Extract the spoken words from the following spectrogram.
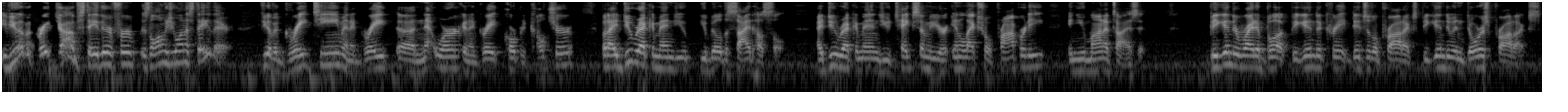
If you have a great job, stay there for as long as you want to stay there. If you have a great team and a great uh, network and a great corporate culture, but I do recommend you you build a side hustle. I do recommend you take some of your intellectual property and you monetize it. Begin to write a book, begin to create digital products, begin to endorse products,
